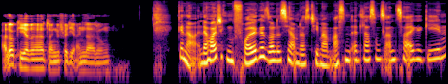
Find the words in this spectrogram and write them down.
Hallo Kira, danke für die Einladung. Genau, in der heutigen Folge soll es ja um das Thema Massenentlassungsanzeige gehen.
